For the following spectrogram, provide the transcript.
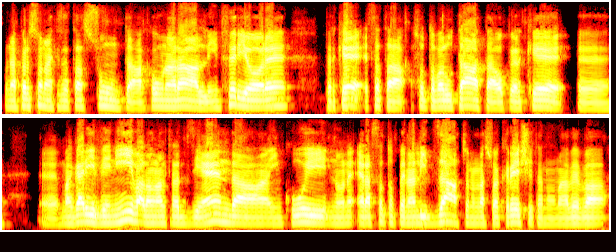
una persona che è stata assunta con una RAL inferiore perché è stata sottovalutata o perché eh, eh, magari veniva da un'altra azienda in cui non era stato penalizzato nella sua crescita, non aveva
